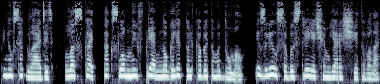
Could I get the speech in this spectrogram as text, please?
принялся гладить, ласкать так, словно и впрямь много лет только об этом и думал. И злился быстрее, чем я рассчитывала.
